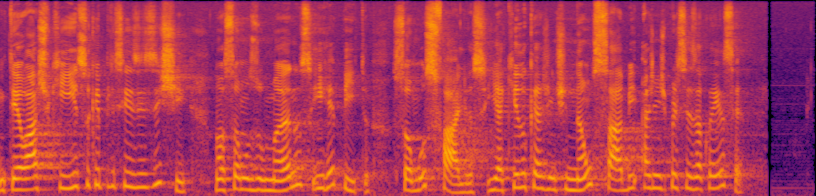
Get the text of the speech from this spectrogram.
Então eu acho que isso que precisa existir. Nós somos humanos e repito, somos falhos e aquilo que a gente não sabe, a gente precisa conhecer.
